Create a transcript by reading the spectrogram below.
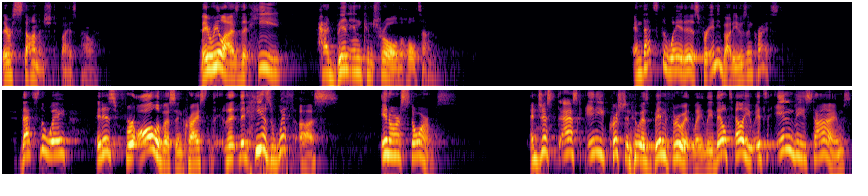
They're astonished by his power. They realize that he had been in control the whole time. And that's the way it is for anybody who's in Christ. That's the way it is for all of us in Christ that, that He is with us in our storms. And just ask any Christian who has been through it lately, they'll tell you it's in these times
